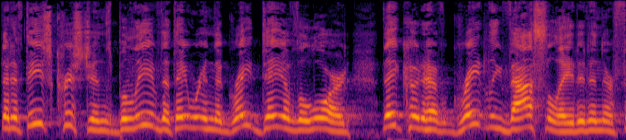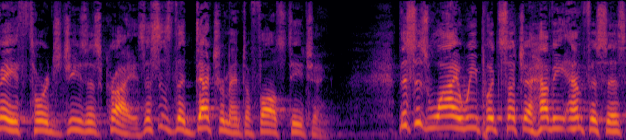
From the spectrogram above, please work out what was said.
that if these Christians believed that they were in the great day of the Lord, they could have greatly vacillated in their faith towards Jesus Christ. This is the detriment of false teaching. This is why we put such a heavy emphasis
